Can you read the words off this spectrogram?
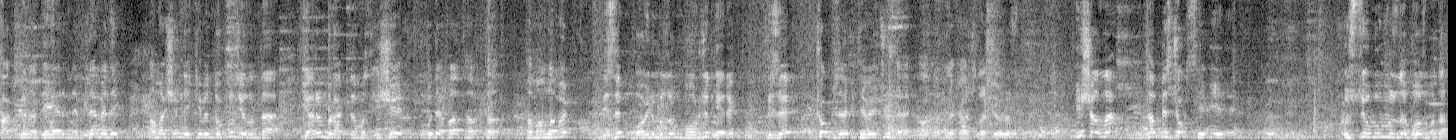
hakkını, değerini bilemedik ama şimdi 2009 yılında yarım bıraktığımız işi bu defa ta- ta- tamamlamak bizim boynumuzun borcu diyerek bize çok güzel bir teveccühle halkımıza karşılaşıyoruz. İnşallah tabii biz çok seviyeli, üslubumuzu da bozmadan,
